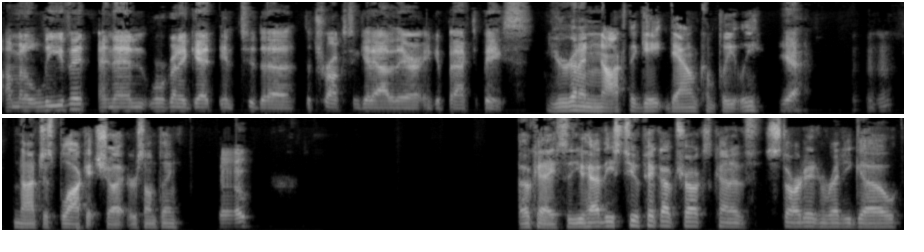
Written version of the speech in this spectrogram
I'm gonna leave it, and then we're gonna get into the the trucks and get out of there and get back to base. You're gonna knock the gate down completely, Yeah. hmm not just block it shut or something. Nope. Okay, so you have these two pickup trucks kind of started and ready to go.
